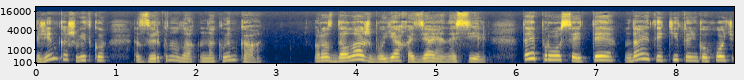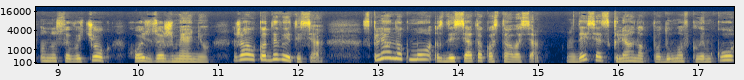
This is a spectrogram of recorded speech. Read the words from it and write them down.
Жінка швидко зиркнула на климка. Роздала ж бо я хазяїна сіль. Те просить те, дайте, тітонько, хоч у носовичок, хоч зо жменю. Жалко дивитися. Склянок мо з десяток осталося. Десять склянок подумав Климко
